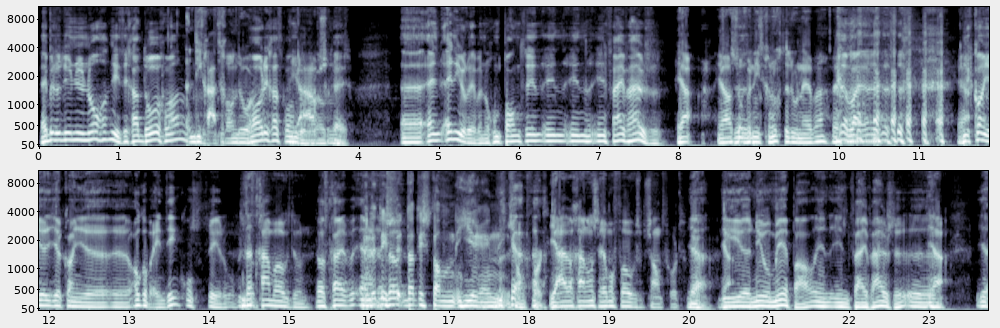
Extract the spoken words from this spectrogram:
Hebben jullie die nu nog of niet? Die gaat door gewoon? Die gaat gewoon door. Oh, die gaat gewoon ja, door. absoluut. Oké. Eh, en, en jullie hebben nog een pand in, in, in, in Vijfhuizen. Ja, ja, alsof we niet genoeg te doen hebben. Ja, maar, Je kan je, je, kan je eh, ook op één ding concentreren. Is Dat gaan we ook doen. dat ga je, En dat is, dat is dan hier in Ja. Zandvoort. Ja, we gaan ons helemaal focussen op Zandvoort. Ja, die eh, nieuwe meerpaal in, in Vijfhuizen. eh, Ja. ja,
